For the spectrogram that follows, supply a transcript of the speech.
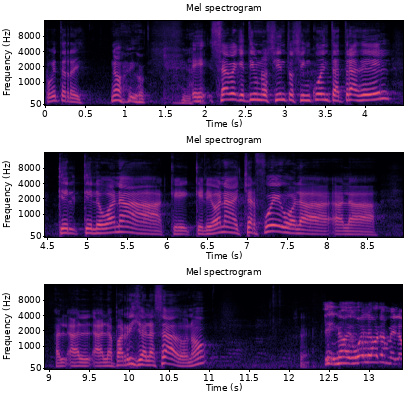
¿Por qué te reís? No, digo. Eh, sabe que tiene unos 150 atrás de él que, que lo van a, que, le van a echar fuego a la, a la, a la parrilla al asado, ¿no? Sí. no, igual ahora me lo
